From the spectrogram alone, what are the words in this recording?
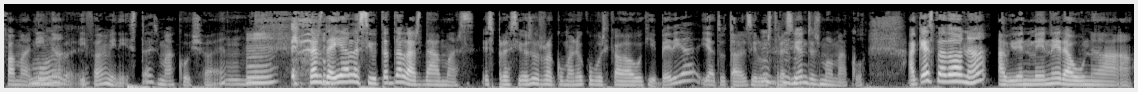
femenina i feminista, és maco això, eh? Mhm. que es deia La ciutat de les dames. És preciós, us recomano que ho busqueu a Wikipedia, hi ha totes les il·lustracions, és molt maco. Aquesta dona, evidentment, era una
